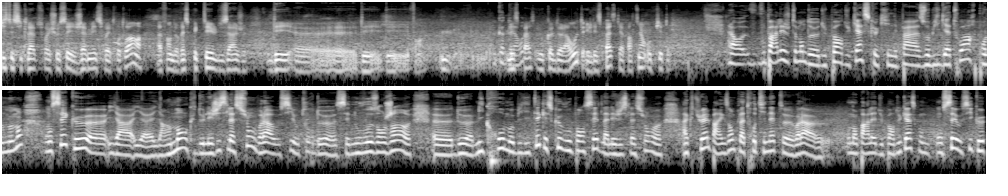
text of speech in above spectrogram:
pistes cyclables, sur les chaussées et jamais sur les trottoirs, afin de respecter l'usage des, des, le code de la route et l'espace qui appartient aux piétons. Alors, vous parlez justement du port du casque qui n'est pas obligatoire pour le moment. On sait qu'il euh, y, a, un manque de législation voilà, aussi autour de euh, ces nouveaux engins euh, de micro-mobilité. Qu'est-ce que vous pensez de la législation actuelle? Par exemple, la trottinette, voilà, on en parlait du port du casque. On, sait aussi que,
